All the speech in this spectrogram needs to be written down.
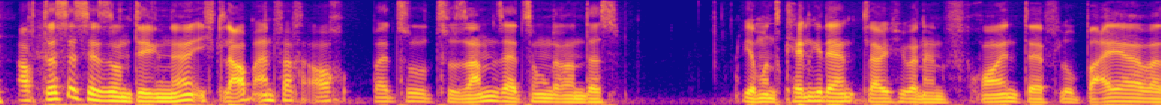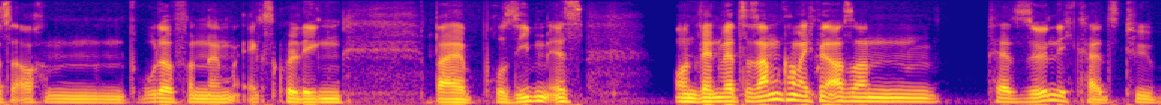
Auch das ist ja so ein Ding, ne? Ich glaube einfach auch bei so Zusammensetzungen daran, dass wir haben uns kennengelernt, glaube ich, über einen Freund, der Flo Bayer, was auch ein Bruder von einem Ex-Kollegen bei Pro7 ist. Und wenn wir zusammenkommen, ich bin auch so ein Persönlichkeitstyp.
